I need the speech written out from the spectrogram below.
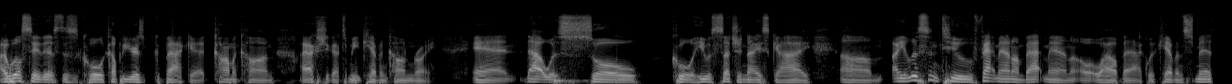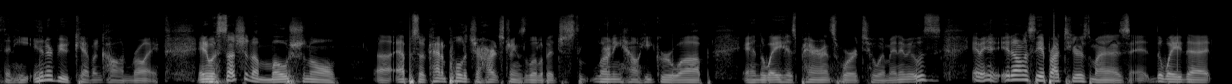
I will say this: this is cool. A couple years back at Comic Con, I actually got to meet Kevin Conroy, and that was so cool. He was such a nice guy. Um, I listened to Fatman on Batman a while back with Kevin Smith, and he interviewed Kevin Conroy, and it was such an emotional uh, episode kind of pulled at your heartstrings a little bit, just learning how he grew up and the way his parents were to him. And it was, it, it honestly, it brought tears to my eyes. Eh, the way that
